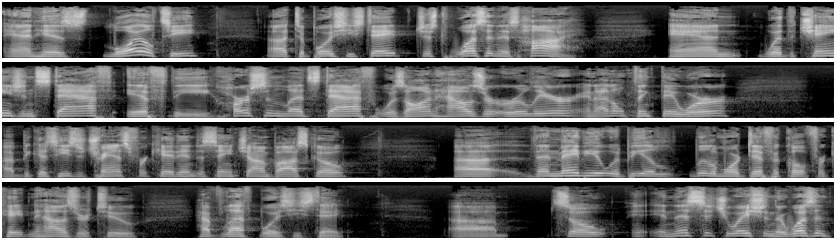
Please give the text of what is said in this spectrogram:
and his loyalty uh, to Boise State just wasn't as high. And with the change in staff, if the Harsin led staff was on Houser earlier, and I don't think they were, uh, because he's a transfer kid into St. John Bosco, uh, then maybe it would be a little more difficult for Katin Houser to have left Boise State. Um, so in, this situation, there wasn't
